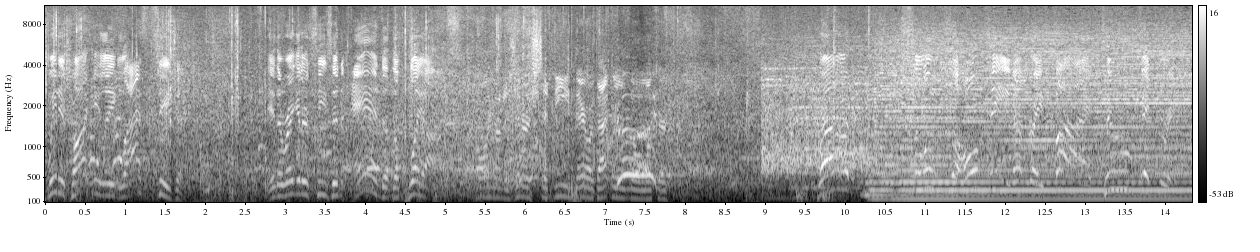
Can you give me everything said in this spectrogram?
Swedish Hockey League last season in the regular season and the playoffs. Calling on his inner Sedin there with that little no-looker. Crowd salutes the home team after a 5-2 victory.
